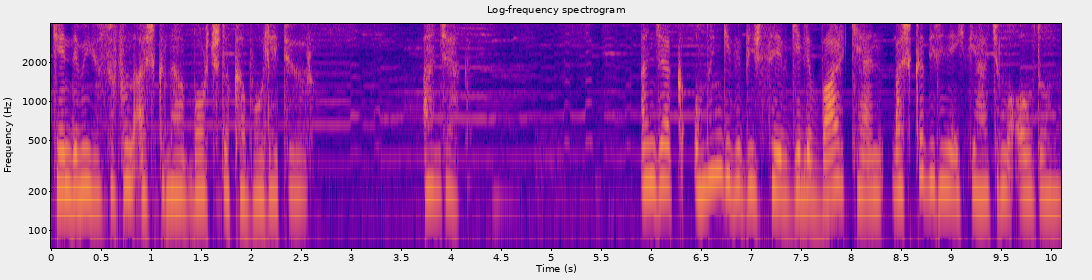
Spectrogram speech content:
Kendimi Yusuf'un aşkına borçlu kabul ediyorum. Ancak ancak onun gibi bir sevgili varken başka birine ihtiyacım olduğunu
